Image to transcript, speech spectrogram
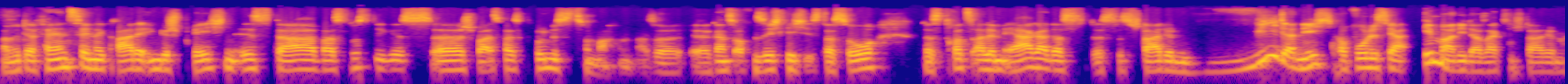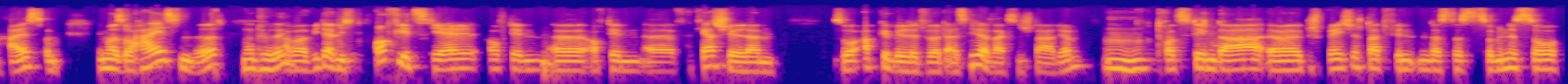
aber mit der Fanszene gerade in Gesprächen ist, da was Lustiges äh, Schwarz-Weiß-Grünes zu machen. Also äh, ganz offensichtlich ist das so, dass trotz allem Ärger, dass, dass das Stadion wieder nicht, obwohl es ja immer Niedersachsen-Stadion heißt und immer so heißen wird, Natürlich. aber wieder nicht offiziell auf den, äh, auf den äh, Verkehrsschildern so abgebildet wird als Niedersachsen-Stadion. Mhm. Trotzdem da äh, Gespräche stattfinden, dass das zumindest so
